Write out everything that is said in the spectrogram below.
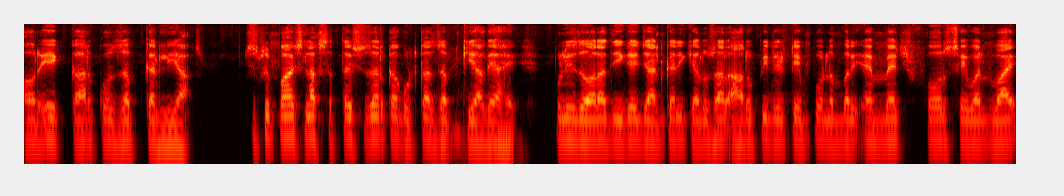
और एक कार को जब्त कर लिया, जिसमें पाँच लाख सत्ताईस हज़ार का गुटखा जब्त किया गया है। पुलिस द्वारा दी गई जानकारी के अनुसार आरोपी ने tempo number M H four seven Y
